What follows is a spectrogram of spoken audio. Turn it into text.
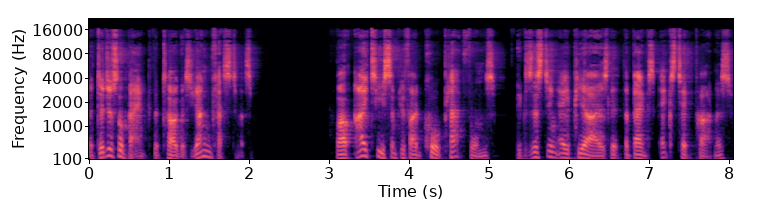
A digital bank that targets young customers. While IT simplified core platforms, existing APIs let the bank's XTech partners,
